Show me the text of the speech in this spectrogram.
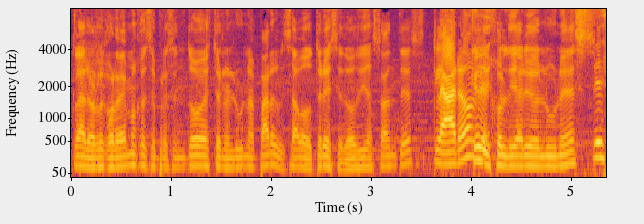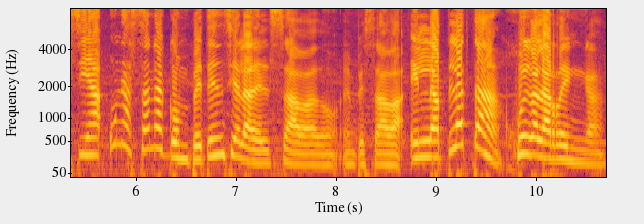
Claro, recordemos que se presentó esto en el Luna Park el sábado 13, dos días antes. Claro. ¿Qué dijo el diario del lunes? Decía, una sana competencia la del sábado, empezaba. En La Plata juega la renga.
